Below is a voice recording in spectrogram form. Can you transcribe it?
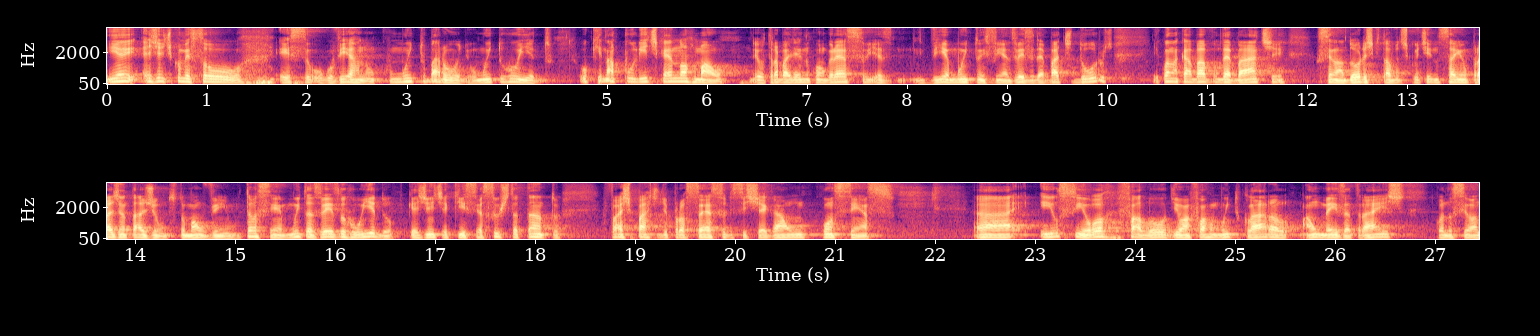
e aí a gente começou esse, o governo com muito barulho, muito ruído, o que na política é normal. Eu trabalhei no Congresso e via muito, enfim, às vezes debates duros, e quando acabava o debate, os senadores que estavam discutindo saíam para jantar juntos, tomar um vinho. Então, assim, muitas vezes o ruído, que a gente aqui se assusta tanto, faz parte do processo de se chegar a um consenso. Ah, e o senhor falou de uma forma muito clara, há um mês atrás, quando o senhor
